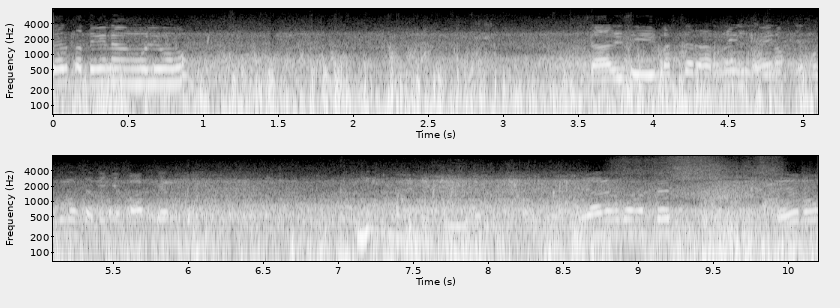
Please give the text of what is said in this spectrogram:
Sir, patingin ang huli mo mo. Dali si Master Arnel. Ayun, yung mo sa niya, Master. Ayan ako, Master. Ayun o.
